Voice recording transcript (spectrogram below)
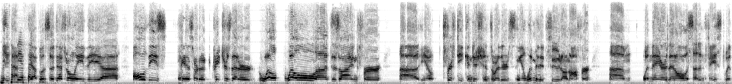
That yeah, can be affected. Yep. So definitely the uh, all of these you know, sort of creatures that are well well uh, designed for uh, you know, thrifty conditions where there's you know, limited food on offer, um, when they are then all of a sudden faced with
